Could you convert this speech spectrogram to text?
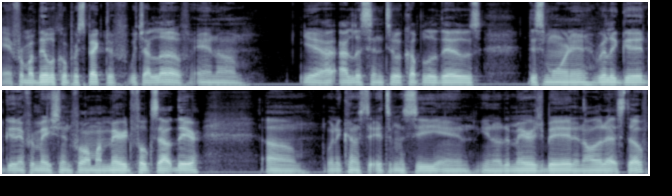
and from a biblical perspective, which I love. And um, yeah, I, I listened to a couple of those this morning. Really good, good information for all my married folks out there. Um, when it comes to intimacy and you know the marriage bed and all of that stuff,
